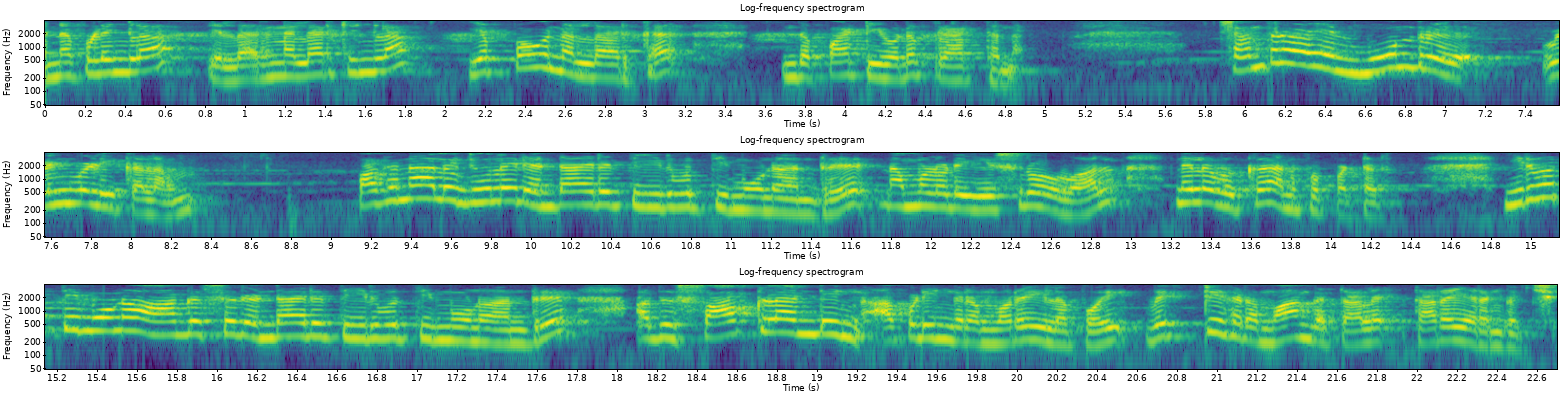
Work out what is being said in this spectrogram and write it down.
என்ன பிள்ளைங்களா? எல்லாரும் நல்லா இருக்கீங்களா? எப்போவும் நல்லா இருக்க. இந்த பாட்டியோட பிரார்த்தனை. சந்திராயன் மூன்று விண்வெளிக்கலம் பதினாலு ஜூலை ரெண்டாயிரத்தி இருபத்தி மூணு அன்று நம்மளுடைய இஸ்ரோவால் நிலவுக்கு அனுப்பப்பட்டது. இருபத்தி மூணு ஆகஸ்ட் ரெண்டாயிரத்தி இருபத்தி மூணு அன்று அது சாஃப்ட் லேண்டிங் அப்படிங்கிற முறையில் போய் வெற்றிகரமாக அங்கே தலை தரையிறங்குச்சு.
